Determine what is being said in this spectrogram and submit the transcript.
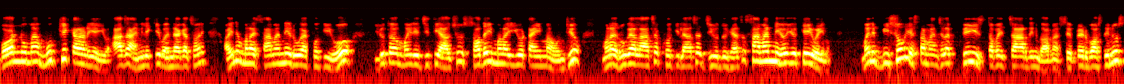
बढ्नुमा मुख्य कारण यही हो। आज हामीले के भनिरहेका छौँ भने होइन मलाई सामान्य रुगा खोकी हो यो त मैले जितिहाल्छु सधैँ मलाई यो टाइममा हुन्थ्यो मलाई रुगा लाछ खोकी लाछ जिउ दुखाएको छ सामान्य हो यो केही होइन। मैले बिसौँ यस्ता मान्छेलाई प्लिज तपाईँ चार दिन घरमा सेपरेट बसिदिनुहोस्।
